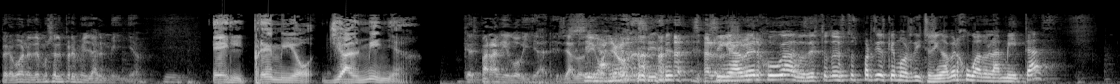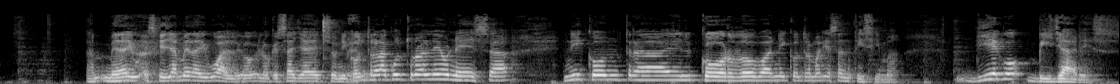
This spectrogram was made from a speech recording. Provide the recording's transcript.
Pero bueno, demos el premio ya al Miña, El premio Yalmiña. que es para Diego Villares, ya lo sin digo haber, yo. sin- Ya lo sin digo haber yo. jugado de estos, de estos partidos que hemos dicho, sin haber jugado la mitad, me da, es que ya me da igual lo, lo que se haya hecho, ni contra la cultural leonesa, ni contra el Córdoba, ni contra María Santísima. Diego Villares.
